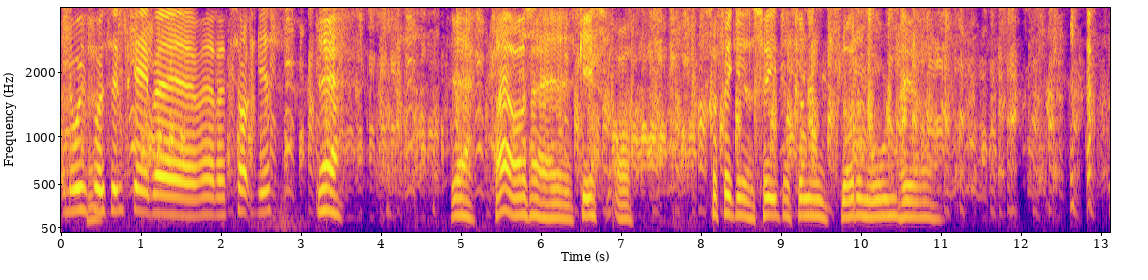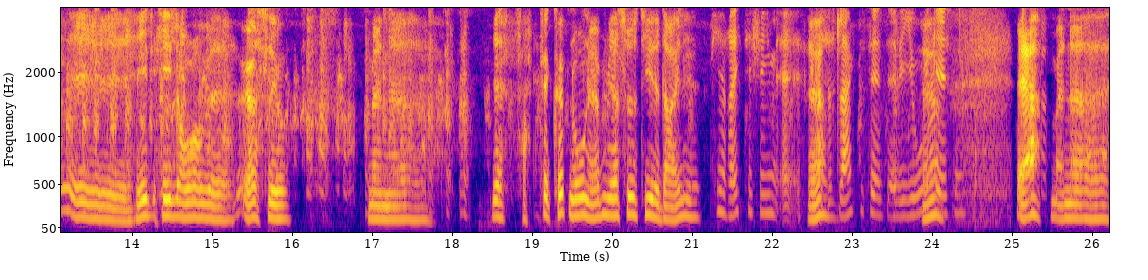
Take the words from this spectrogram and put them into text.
og nu har vi fået selskab af, hvad er der, 12 gæs. Ja, ja, plejer også at have gæs, og så fik jeg set at sådan nogle flotte nogen her, øh, helt, helt over ved Ørslev. Men øh, jeg fik købt nogle af dem, jeg synes, de er dejlige. De er rigtig fine. Øh, Skal Ja. ja. vi så slagtes til? Er det julegæsten? Ja, men øh,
